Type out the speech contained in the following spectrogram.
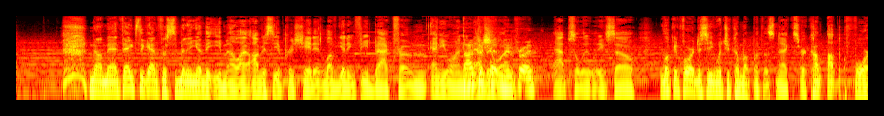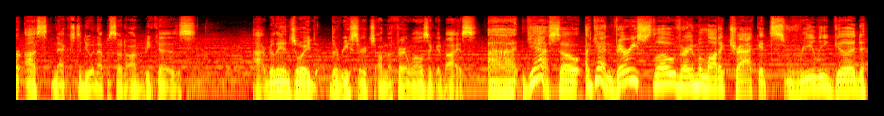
no, man. Thanks again for submitting in the email. I obviously appreciate it. Love getting feedback from anyone Dr. and everyone. Freud. Absolutely. So, looking forward to seeing what you come up with us next, or come up for us next to do an episode on because I really enjoyed the research on the farewells and goodbyes. Uh, yeah, so again, very slow, very melodic track. It's really good.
